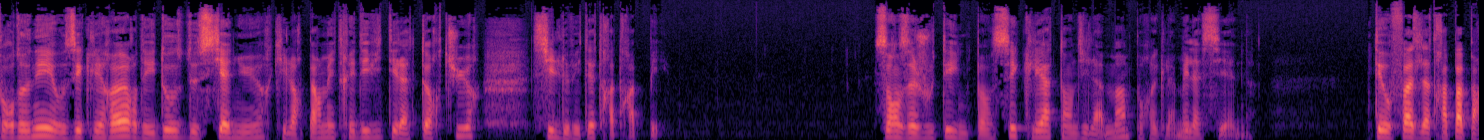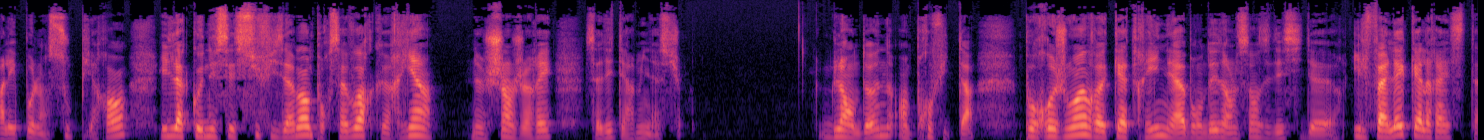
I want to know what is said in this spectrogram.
pour donner aux éclaireurs des doses de cyanure qui leur permettraient d'éviter la torture s'ils devaient être attrapés. Sans ajouter une pensée, Cléa tendit la main pour réclamer la sienne. Théophase l'attrapa par l'épaule en soupirant. Il la connaissait suffisamment pour savoir que rien ne changerait sa détermination. Glandon en profita pour rejoindre Catherine et abonder dans le sens des décideurs. Il fallait qu'elle reste.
